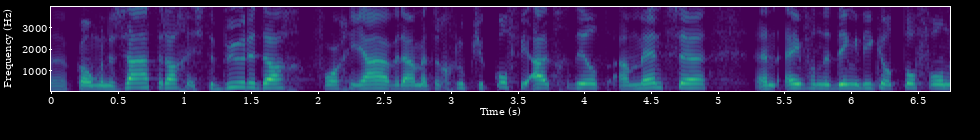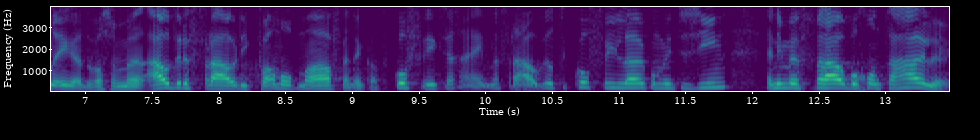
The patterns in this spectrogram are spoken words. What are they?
uh, komende zaterdag is de burendag. Vorig jaar hebben we daar met een groepje koffie uitgedeeld aan mensen. En een van de dingen die ik heel tof vond, er was een, oudere vrouw die kwam op me af en ik had koffie. Ik zeg, hé hey, mevrouw, wilt u koffie? Leuk om u te zien. En die mevrouw begon te huilen.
